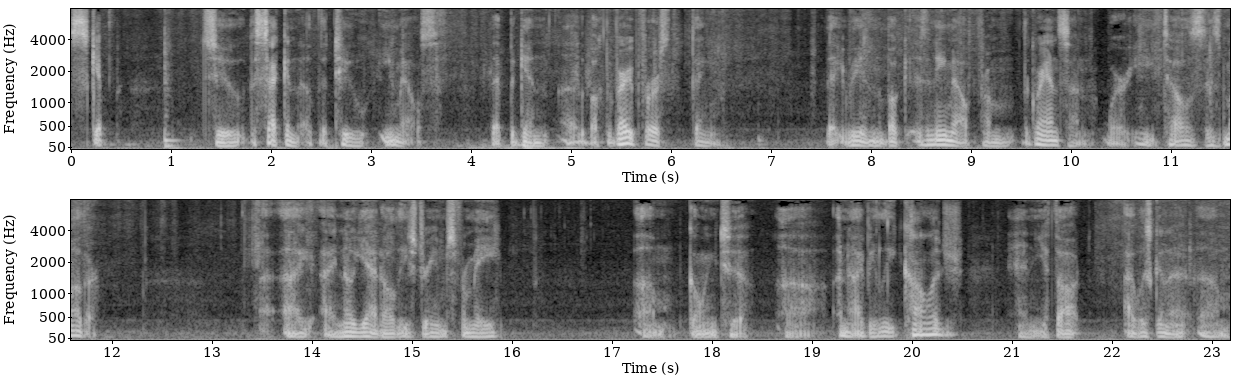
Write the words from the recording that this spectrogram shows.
skip to the second of the two emails that begin uh, the book. The very first thing that you read in the book is an email from the grandson where he tells his mother, "I I know you had all these dreams for me, um, going to uh, an Ivy League college, and you thought I was going to." Um,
